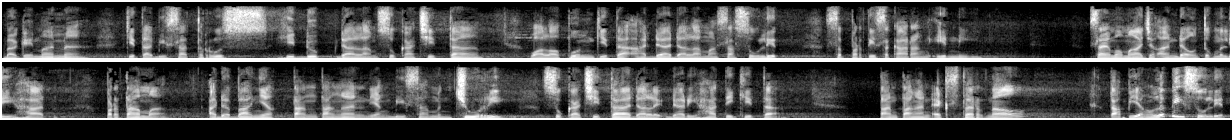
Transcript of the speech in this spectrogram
Bagaimana kita bisa terus hidup dalam sukacita walaupun kita ada dalam masa sulit seperti sekarang ini. Saya mau mengajak Anda untuk melihat pertama, ada banyak tantangan yang bisa mencuri sukacita dari hati kita. Tantangan eksternal, tapi yang lebih sulit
